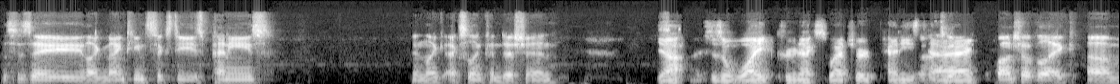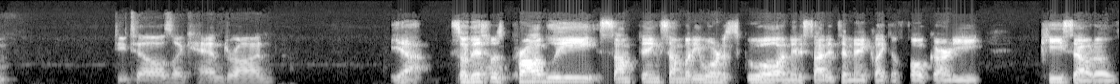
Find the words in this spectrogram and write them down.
this is a like 1960s Penneys in like excellent condition. Yeah. This is a white crew neck sweatshirt, Penneys It's got tag. A bunch of like um, details, like hand drawn. Yeah. So this was probably something somebody wore to school, and they decided to make like a folk arty piece out of,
